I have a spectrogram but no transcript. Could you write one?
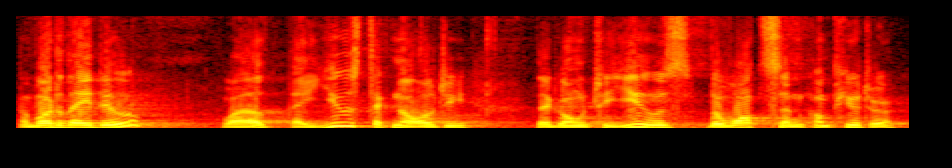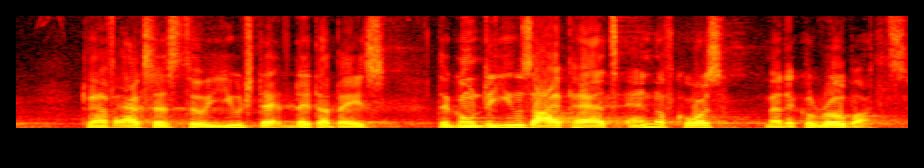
And what do they do? Well, they use technology. They're going to use the Watson computer to have access to a huge da database. They're going to use iPads and, of course, medical robots.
